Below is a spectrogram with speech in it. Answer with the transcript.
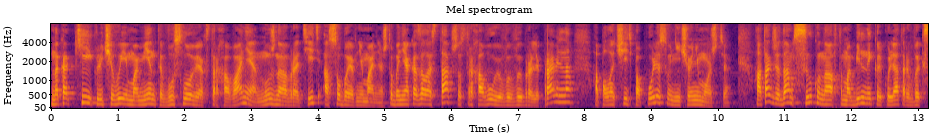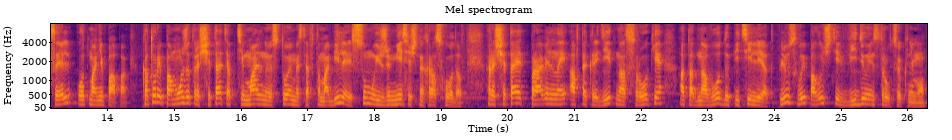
на какие ключевые моменты в условиях страхования нужно обратить особое внимание, чтобы не оказалось так, что страховую вы выбрали правильно, а получить по полису ничего не можете. А также дам ссылку на автомобильный калькулятор в Excel от MoneyPapa, который поможет рассчитать оптимальную стоимость автомобиля и сумму ежемесячных расходов, рассчитает правильный автокредит на сроки от 1 до 5 лет, плюс вы получите видеоинструкцию к нему.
